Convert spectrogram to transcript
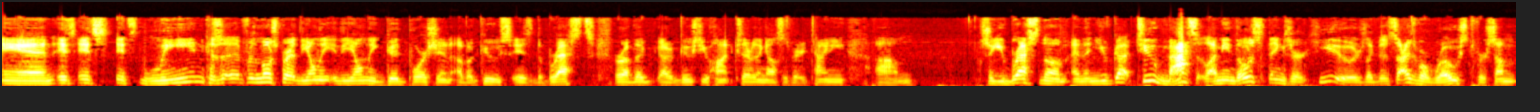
and it's it's it's lean because uh, for the most part the only the only good portion of a goose is the breasts or of the uh, goose you hunt because everything else is very tiny. Um, so you breast them, and then you've got two massive. I mean, those things are huge, like the size of a roast for some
